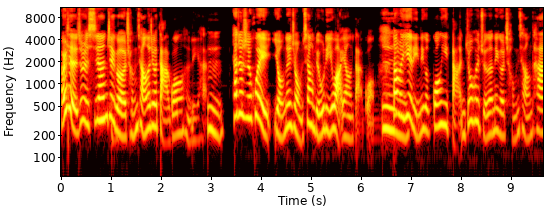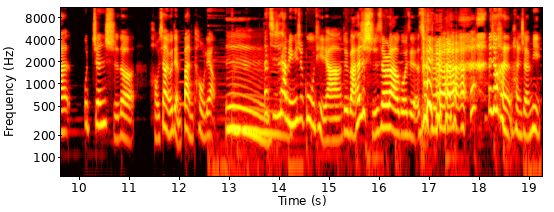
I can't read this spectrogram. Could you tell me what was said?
而且就是西安这个城墙的这个打光很厉害，嗯它就是会有那种像琉璃瓦一样的打光。嗯，到了夜里，那个光一打，你就会觉得那个城墙它不真实的。好像有点半透亮，嗯但其实它明明是固体啊，对吧？它是实心儿的啊，郭姐，所以 那就很很神秘。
